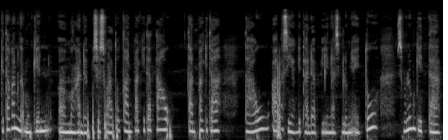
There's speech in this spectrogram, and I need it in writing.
kita kan nggak mungkin uh, menghadapi sesuatu tanpa kita tahu tanpa kita tahu apa sih yang kita hadapi. Nah sebelumnya itu sebelum kita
